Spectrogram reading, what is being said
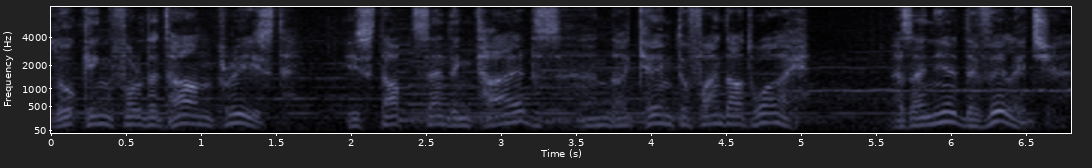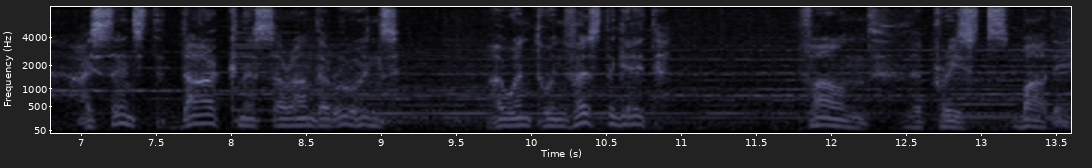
Looking for the town priest. He stopped sending tithes, and I came to find out why. As I neared the village, I sensed darkness around the ruins. I went to investigate. Found the priest's body.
